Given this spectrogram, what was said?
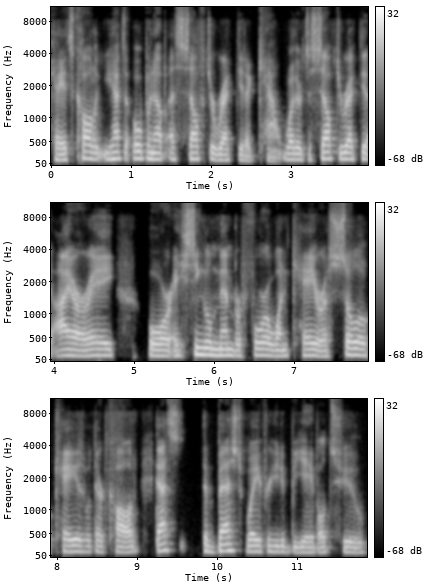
okay? It's called you have to open up a self-directed account whether it's a self-directed ira or a single member 401k or a solo k is what they're called. That's the best way for you to be able to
